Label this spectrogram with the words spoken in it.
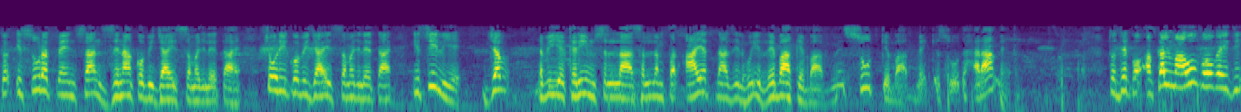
تو اس صورت میں انسان زنا کو بھی جائز سمجھ لیتا ہے، چوری کو بھی جائز سمجھ لیتا ہے۔ اسی لیے جب نبی کریم صلی اللہ علیہ وسلم پر آیت نازل ہوئی ربا کے باب میں، سود کے باب میں کہ سود حرام ہے۔ تو دیکھو، عقل معروف ہو گئی تھی،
